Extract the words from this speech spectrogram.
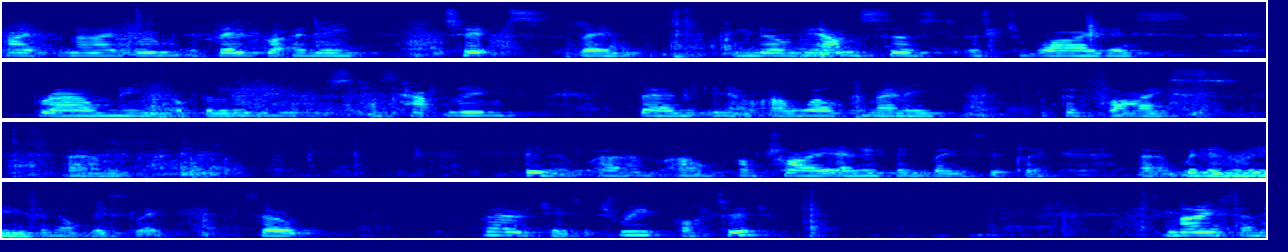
Piper nigrum if they've got any tips then you know the answers as to why this browning of the leaves is happening, then, you know, I welcome any advice. Um, you know, um, I'll, I'll try anything basically, uh, within reason, obviously. So, there it is, it's repotted. It's nice and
